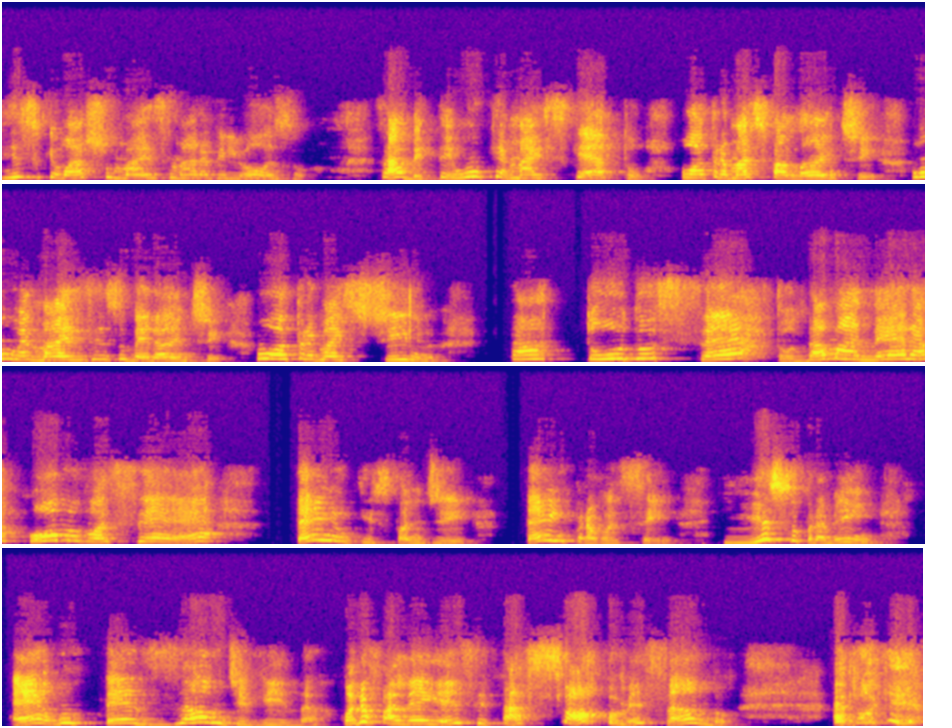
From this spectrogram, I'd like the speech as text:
isso que eu acho mais maravilhoso. Sabe, tem um que é mais quieto, o outro é mais falante, um é mais exuberante, o outro é mais tímido. Tá tudo certo, da maneira como você é, tem o que expandir, tem para você. E isso para mim é um tesão de vida. Quando eu falei esse está só começando, é porque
